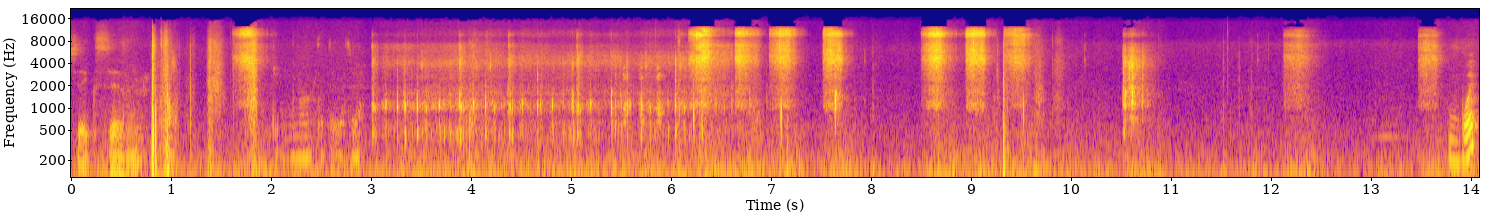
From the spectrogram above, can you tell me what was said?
six, seven. What?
